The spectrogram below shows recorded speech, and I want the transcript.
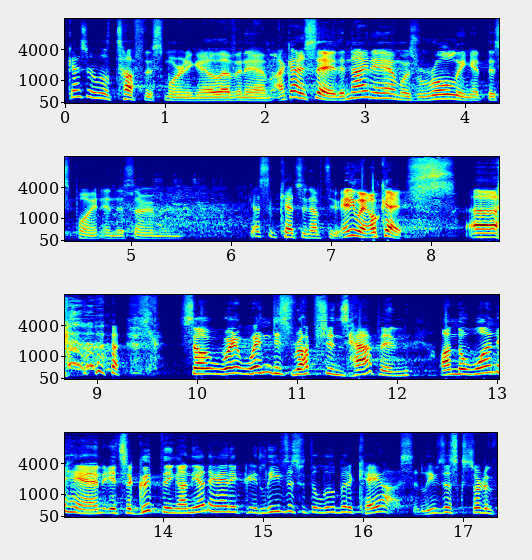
You guys are a little tough this morning at 11 a.m. I got to say, the 9 a.m. was rolling at this point in the sermon. Got some catching up to do. Anyway, okay. Uh, so when, when, disruptions happen, on the one hand, it's a good thing. On the other hand, it, it, leaves us with a little bit of chaos. It leaves us sort of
